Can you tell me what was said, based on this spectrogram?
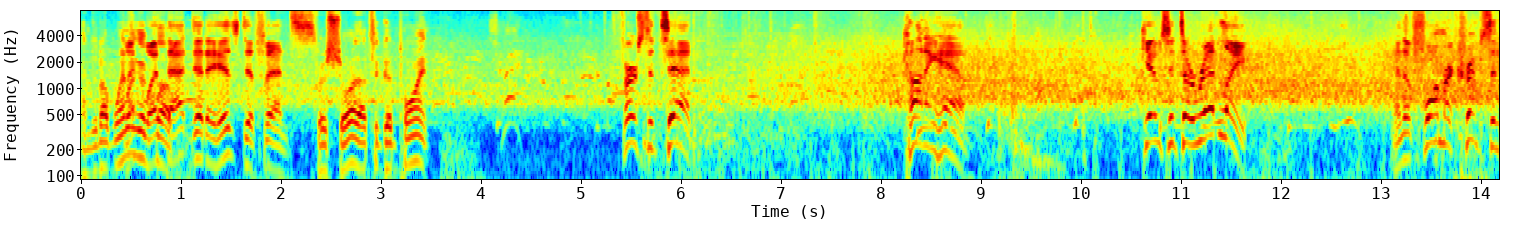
Ended up winning what, a club. What that did to his defense. For sure, that's a good point. First and 10. Cunningham gives it to Ridley. And the former Crimson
